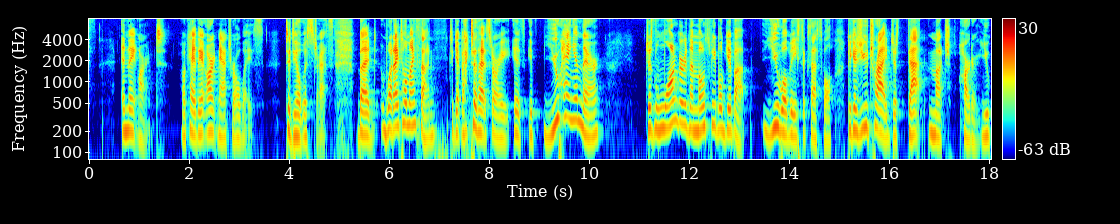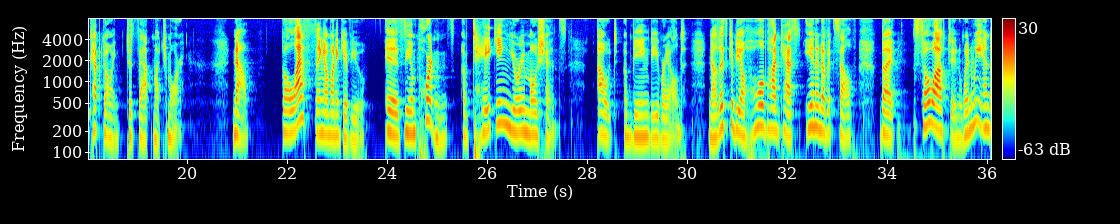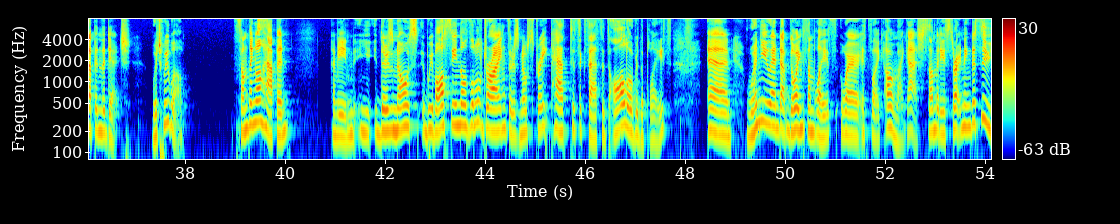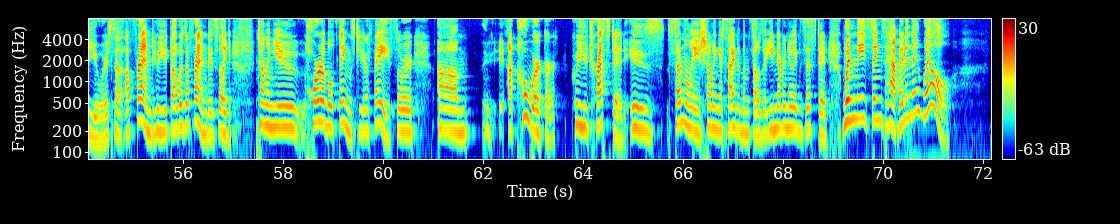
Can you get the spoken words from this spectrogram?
and they aren't. Okay, they aren't natural ways to deal with stress. But what I told my son to get back to that story is if you hang in there just longer than most people give up, you will be successful because you tried just that much harder. You kept going just that much more. Now, the last thing I want to give you is the importance of taking your emotions out of being derailed. Now, this could be a whole podcast in and of itself, but so often when we end up in the ditch, which we will, something will happen. I mean, there's no, we've all seen those little drawings. There's no straight path to success, it's all over the place. And when you end up going someplace where it's like, oh my gosh, somebody's threatening to sue you, or so, a friend who you thought was a friend is like telling you horrible things to your face, or um, a coworker who you trusted is suddenly showing a side of themselves that you never knew existed. When these things happen, and they will,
